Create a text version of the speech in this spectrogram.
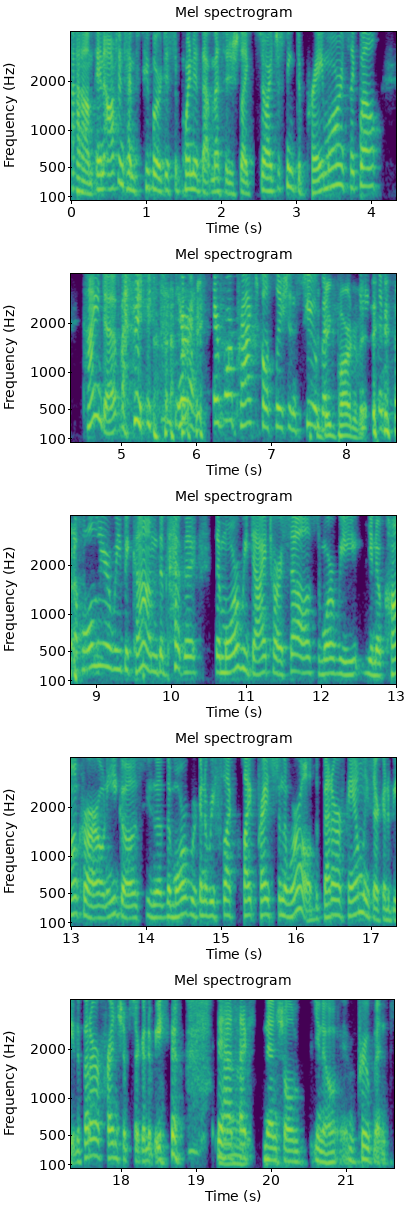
Um, and oftentimes people are disappointed that message, like, so I just need to pray more. It's like, well, kind of. I mean, there, are, there are more practical solutions too. It's but big part of it. the, the, holier we become, the, the the more we die to ourselves, the more we you know conquer our own egos. You know, the more we're going to reflect like Christ in the world. The better our families are going to be. The better our friendships are going to be. it yeah. has exponential you know improvement.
